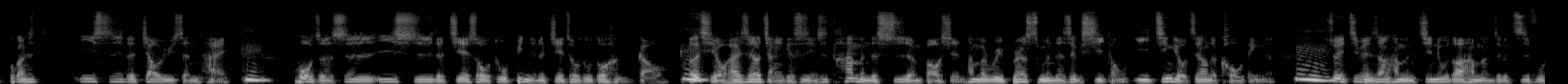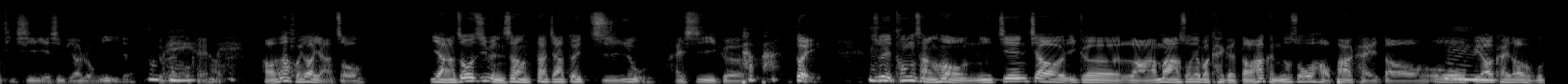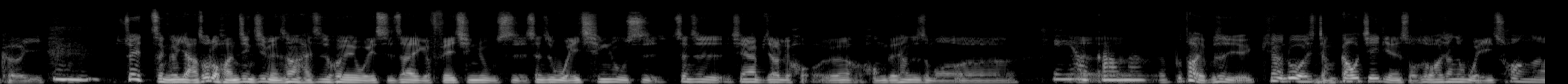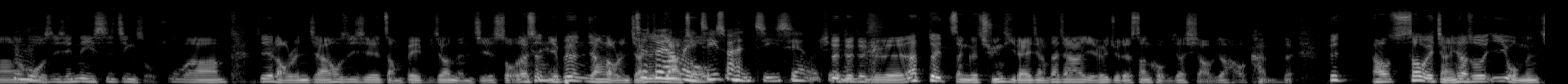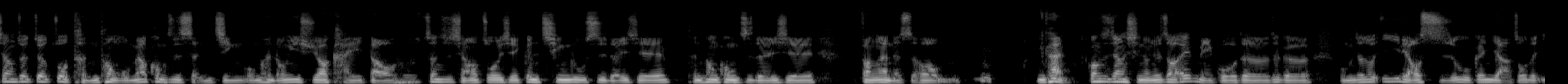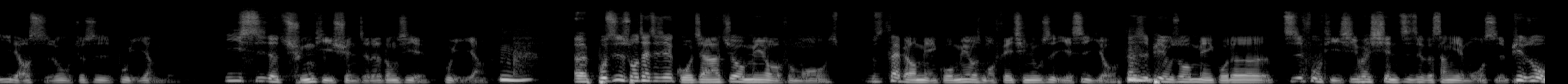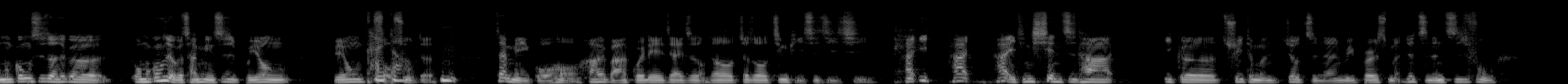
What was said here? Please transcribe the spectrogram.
不管是医师的教育生态，嗯。或者是医师的接受度、病人的接受度都很高，嗯、而且我还是要讲一个事情，是他们的私人保险，他们 reimbursement 的这个系统已经有这样的 coding 了，嗯，所以基本上他们进入到他们这个支付体系也是比较容易的对不对？OK，好，好，那回到亚洲，亚洲基本上大家对植入还是一个怕怕，对。所以通常吼，你今天叫一个老阿妈说要不要开个刀，他可能都说我好怕开刀，我不要开刀可不可以？嗯，所以整个亚洲的环境基本上还是会维持在一个非侵入式，甚至微侵入式，甚至现在比较红红的像是什么呃。贴药膏吗？呃，不，倒也不是。也像如果是讲高阶一点的手术的话，像是微创啊，嗯、或者是一些内视镜手术啊，这些老人家或是一些长辈比较能接受。但是也不能讲老人家，这对他们已经算很极限了。我觉得。对对对对对，那对整个群体来讲，大家也会觉得伤口比较小，比较好看。对，所以然后稍微讲一下说，一我们像就就做疼痛，我们要控制神经，我们很容易需要开刀，甚至想要做一些更侵入式的一些疼痛控制的一些。方案的时候，你看，光是这样形容就知道，哎、欸，美国的这个我们叫做医疗实物跟亚洲的医疗实物就是不一样的，医师的群体选择的东西也不一样。嗯，呃，不是说在这些国家就没有什么，不是代表美国没有什么非侵入式，也是有。但是，譬如说，美国的支付体系会限制这个商业模式。譬如说，我们公司的这个，我们公司有个产品是不用不用手术的。嗯。在美国，吼，他会把它归类在这种叫做叫做精皮式机器。它一它它已经限制它一个 treatment 就只能 reimbursement 就只能支付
